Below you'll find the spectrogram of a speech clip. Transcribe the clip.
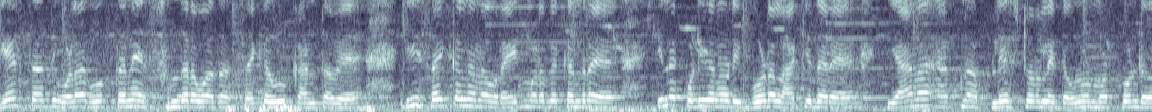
ಗೇಟ್ ತಾತಿ ಒಳಗೆ ಹೋಗ್ತಾನೆ ಸುಂದರವಾದ ಸೈಕಲ್ಗಳು ಕಾಣ್ತವೆ. ಈ ಸೈಕಲ್ನ ನಾವು ರೈಡ್ ಮಾಡಬೇಕಂದ್ರೆ ಇಲ್ಲ ಕೊಟ್ಟಿದ್ದಾರೆ ನೋಡಿ ಬೋರ್ಡಲ್ಲಿ ಹಾಕಿದ್ದಾರೆ. ಯಾನ ಆ್ಯಪ್ನ ಪ್ಲೇಸ್ಟೋರಲ್ಲಿ ಡೌನ್ಲೋಡ್ ಮಾಡಿಕೊಂಡು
